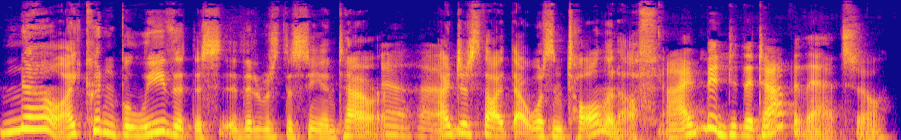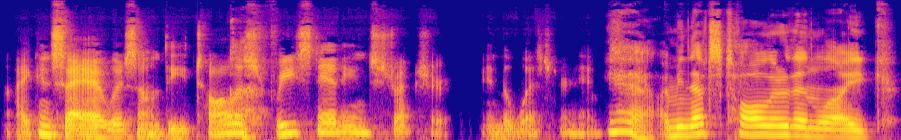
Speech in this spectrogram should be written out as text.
No, I couldn't believe that this that it was the CN Tower. Uh-huh. I just thought that wasn't tall enough. I've been to the top of that, so I can say I was on the tallest freestanding structure in the Western Hemisphere. Yeah, I mean that's taller than like,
